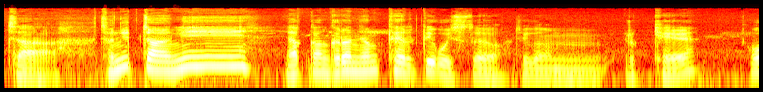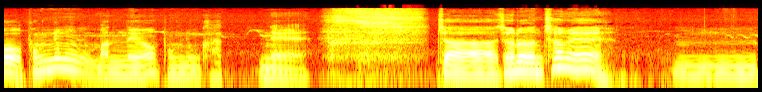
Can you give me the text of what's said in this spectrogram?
자, 전입장이 약간 그런 형태를 띠고 있어요. 지금 이렇게. 어, 복륜 맞네요. 복륜 같네. 자, 저는 처음에 음,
